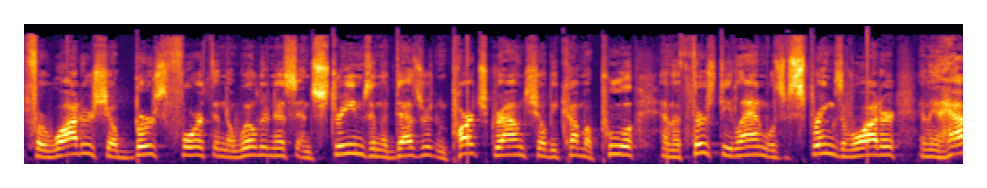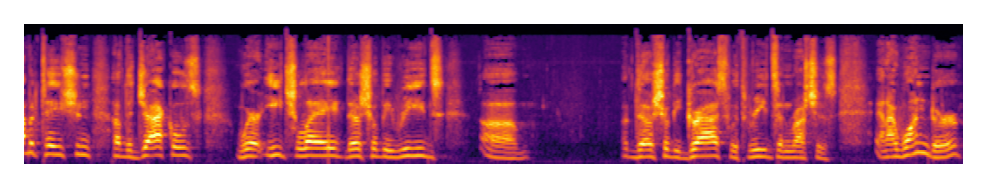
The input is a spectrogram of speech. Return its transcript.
For waters shall burst forth in the wilderness, and streams in the desert, and parched ground shall become a pool, and the thirsty land will springs of water, and the habitation of the jackals where each lay, there shall be reeds. Uh, there shall be grass with reeds and rushes. And I wonder,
